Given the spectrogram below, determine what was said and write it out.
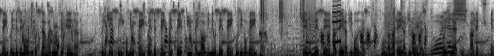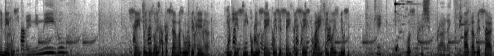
119 porção azul pequena, 25.166, 39.690. NPC, barreira de bolhas, uma barreira de bolhas, As 2 bolhas. metros, barreira Vamos inimigos, para inimigo. 118 porção azul pequena, 25.166, 42 mil. O que é que vai esperar aqui? Atravessar.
